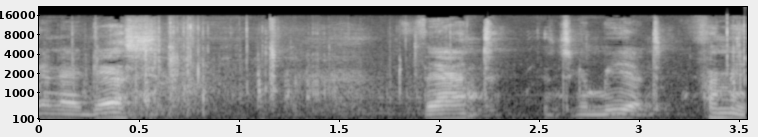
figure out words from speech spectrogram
And I guess that is going to be it for me.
